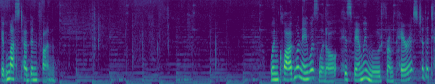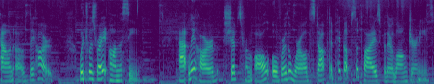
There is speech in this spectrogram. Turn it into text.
It must have been fun. When Claude Monet was little, his family moved from Paris to the town of Le Havre, which was right on the sea. At Le Havre, ships from all over the world stopped to pick up supplies for their long journeys.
